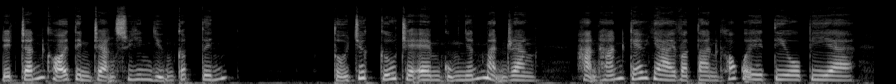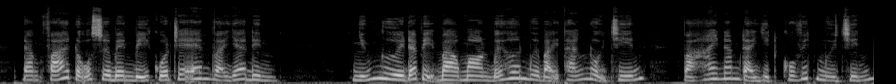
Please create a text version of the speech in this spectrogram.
để tránh khỏi tình trạng suy dinh dưỡng cấp tính. Tổ chức cứu trẻ em cũng nhấn mạnh rằng hạn hán kéo dài và tàn khốc ở Ethiopia đang phá đổ sự bền bỉ của trẻ em và gia đình. Những người đã bị bào mòn bởi hơn 17 tháng nội chiến và 2 năm đại dịch COVID-19.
